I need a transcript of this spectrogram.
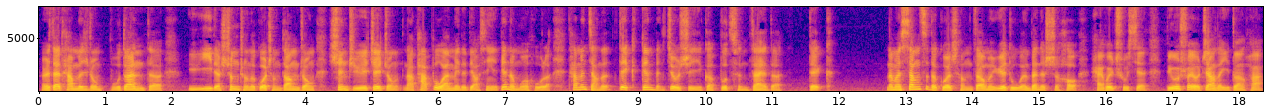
而在他们这种不断的语义的生成的过程当中，甚至于这种哪怕不完美的表现也变得模糊了。他们讲的 Dick 根本就是一个不存在的 Dick。那么相似的过程，在我们阅读文本的时候还会出现。比如说有这样的一段话，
